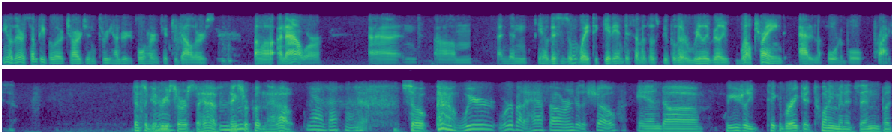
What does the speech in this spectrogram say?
you know there are some people who are charging three hundred, four hundred fifty dollars uh, an hour, and um, and then you know this is a way to get into some of those people that are really really well trained at an affordable price. That's a good Yeah. resource to have. Thanks Mhm. for putting that out. Yeah, definitely. Yeah. So we're we're about a half hour into the show, and uh, we usually take a break at 20 minutes in. But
